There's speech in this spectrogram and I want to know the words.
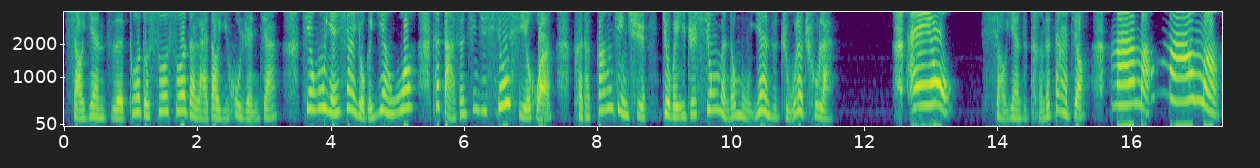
小燕子哆哆嗦嗦地来到一户人家，见屋檐下有个燕窝，它打算进去休息一会儿。可它刚进去，就被一只凶猛的母燕子逐了出来。哎呦！小燕子疼得大叫：“妈妈，妈妈！”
